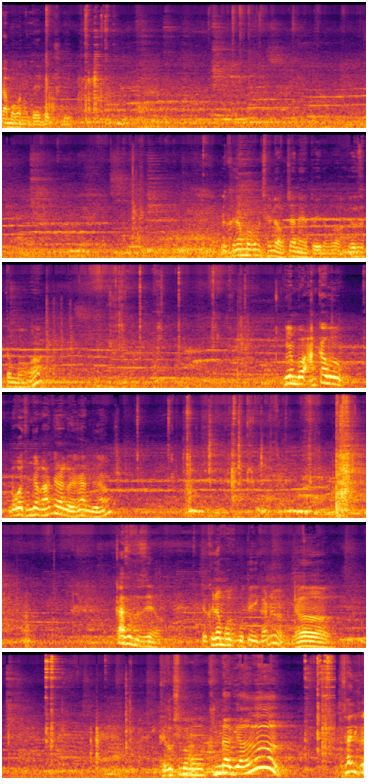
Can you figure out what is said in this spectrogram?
많이 까먹었는데 매출이 그냥 먹으면 재미없잖아요 또 이런 거. 여기서 또뭐 어? 그냥 뭐 안 까고 먹어준다고 하더라고요 사람들은. 까서 드세요. 그냥 먹어도 못 되니까는 야. 계속 씹어먹으면 극락이야 응! 사장님 그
